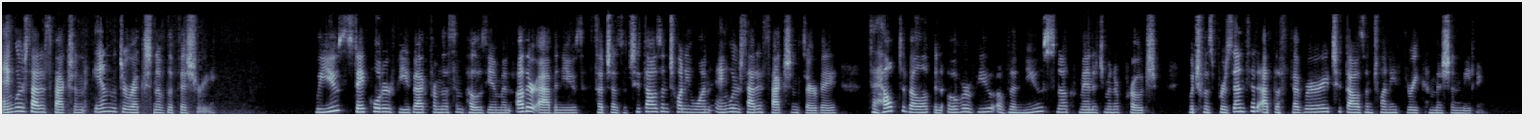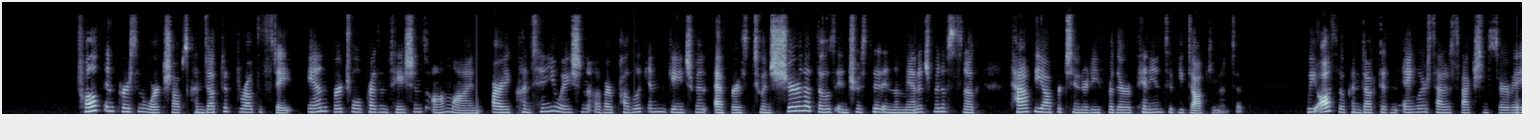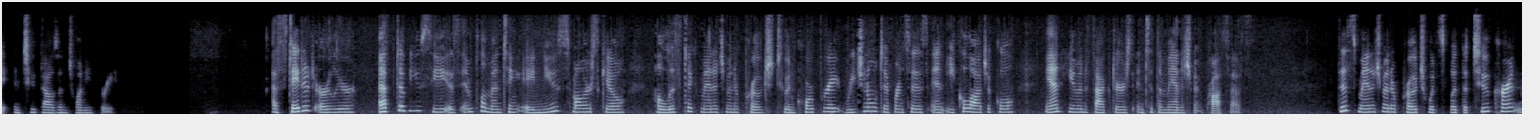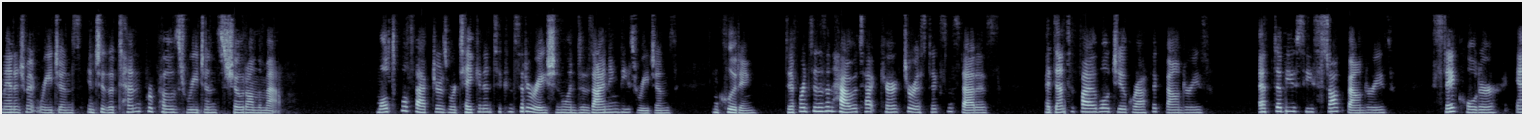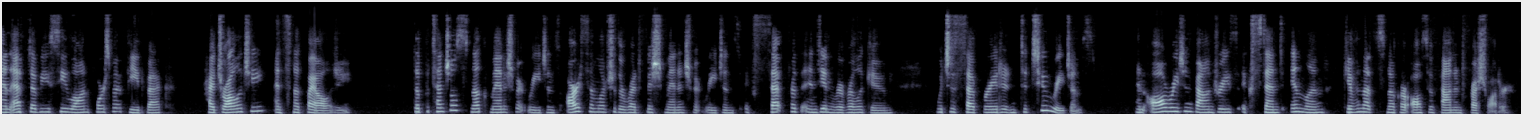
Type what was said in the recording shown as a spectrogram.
angler satisfaction, and the direction of the fishery. We used stakeholder feedback from the symposium and other avenues, such as the 2021 Angler Satisfaction Survey, to help develop an overview of the new snook management approach which was presented at the February 2023 Commission meeting. 12 in-person workshops conducted throughout the state and virtual presentations online are a continuation of our public engagement efforts to ensure that those interested in the management of snook have the opportunity for their opinion to be documented. We also conducted an angler satisfaction survey in 2023. As stated earlier, FWC is implementing a new smaller scale holistic management approach to incorporate regional differences in ecological and human factors into the management process. This management approach would split the two current management regions into the 10 proposed regions showed on the map. Multiple factors were taken into consideration when designing these regions, including differences in habitat characteristics and status, identifiable geographic boundaries, FWC stock boundaries, stakeholder and FWC law enforcement feedback, hydrology, and snook biology. The potential snook management regions are similar to the redfish management regions except for the Indian River Lagoon, which is separated into two regions, and all region boundaries extend inland given that snook are also found in freshwater.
